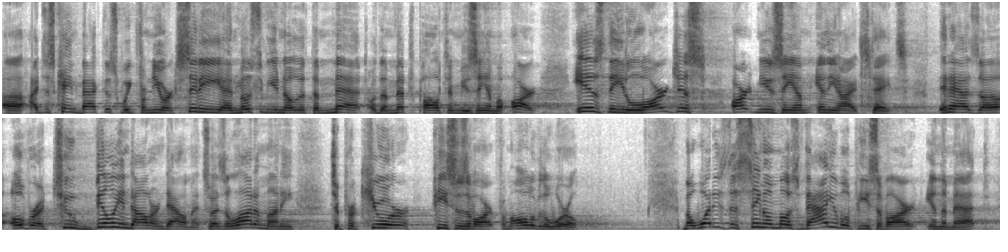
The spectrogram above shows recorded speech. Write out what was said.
Uh, I just came back this week from New York City, and most of you know that the Met, or the Metropolitan Museum of Art, is the largest art museum in the United States. It has uh, over a $2 billion endowment, so it has a lot of money to procure pieces of art from all over the world. But what is the single most valuable piece of art in the Met?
